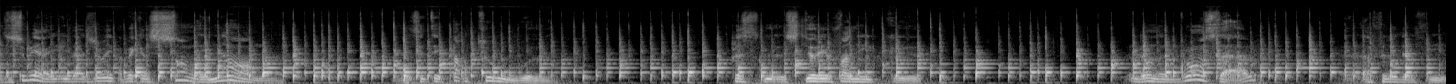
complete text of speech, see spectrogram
je me souviens, il a joué avec un son énorme. C'était partout, euh, presque stéréophonique. euh. Dans une grande salle à Philadelphie,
